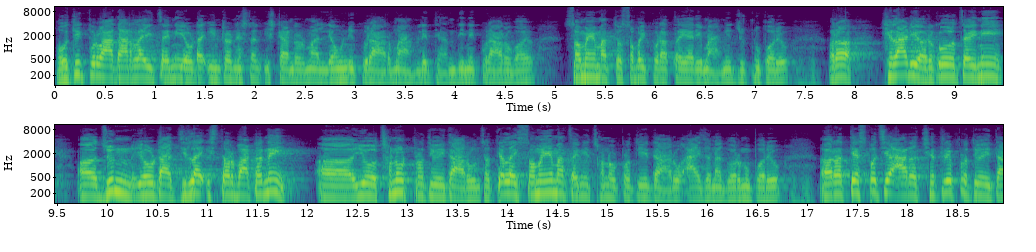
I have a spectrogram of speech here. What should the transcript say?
भौतिक पूर्वाधारलाई चाहिँ नि एउटा इन्टरनेसनल स्ट्यान्डर्डमा ल्याउने कुराहरूमा हामीले ध्यान दिने कुराहरू भयो। समयमा त्यो सबै कुरा तयारीमा हामी जुट्नु पर्यो। र खेलाडीहरूको चाहिँ नि जुन एउटा जिल्ला स्तरबाट नै यो छनौट प्रतियोगिताहरू हुन्छ। त्यसलाई समयमा चाहिँ नि छनौट प्रतियोगिताहरू आयोजना गर्नु पर्यो। र त्यसपछि आएर क्षेत्रीय प्रतियोगिता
